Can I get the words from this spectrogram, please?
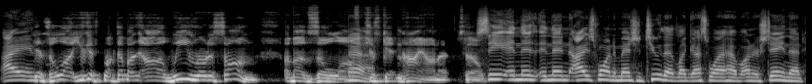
I Yeah, Zoloft, you get fucked up on. Uh, Ween wrote a song about Zoloft Yeah. just getting high on it. So See, and then and then I just wanted to mention too that like that's why I have understanding that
